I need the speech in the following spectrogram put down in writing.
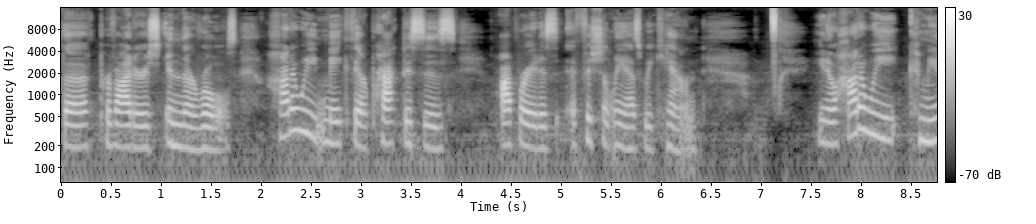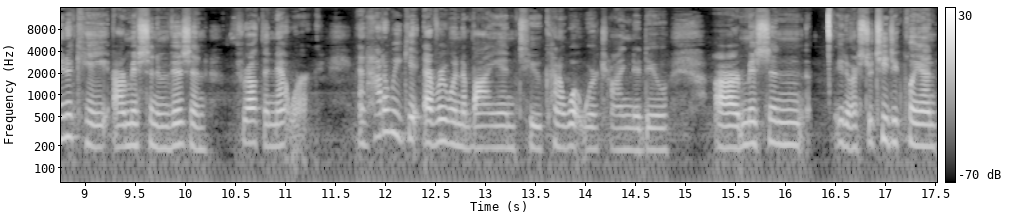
the providers in their roles? How do we make their practices operate as efficiently as we can? You know, how do we communicate our mission and vision throughout the network? and how do we get everyone to buy into kind of what we're trying to do our mission you know our strategic plan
